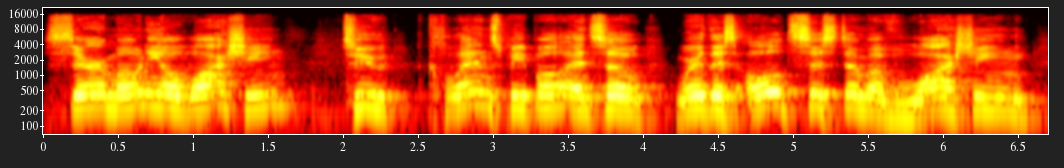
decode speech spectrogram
ceremonial washing to cleanse people. And so, where this old system of washing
